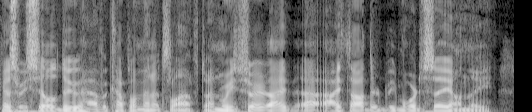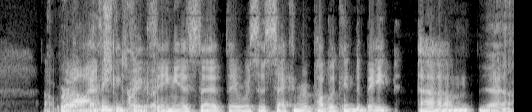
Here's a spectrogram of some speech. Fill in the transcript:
because we still do have a couple of minutes left, and we sort of, I I thought there'd be more to say on the. well, I think a quick thing, is that there was a second Republican debate. Um, yeah,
